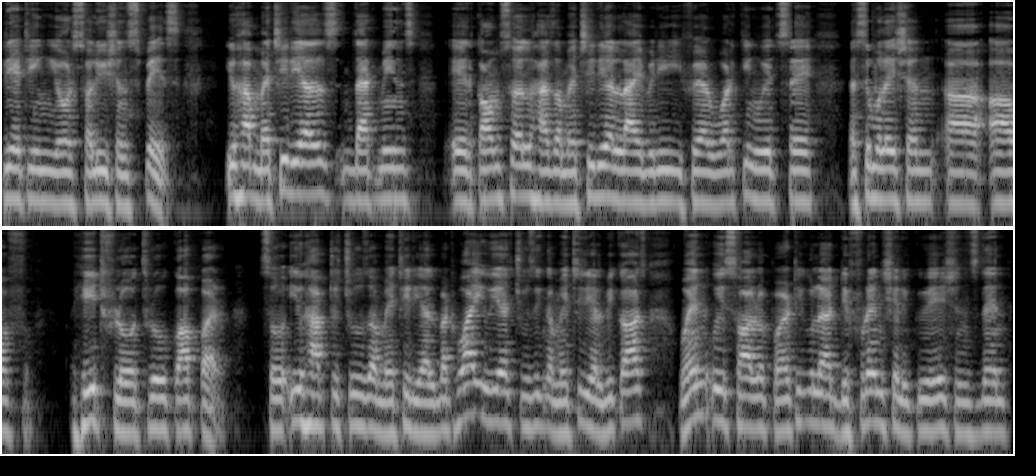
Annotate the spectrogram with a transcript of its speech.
creating your solution space. You have materials that means a COMSOL has a material library. If you are working with say a simulation uh, of heat flow through copper so you have to choose a material. But why we are choosing a material? Because when we solve a particular differential equations then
